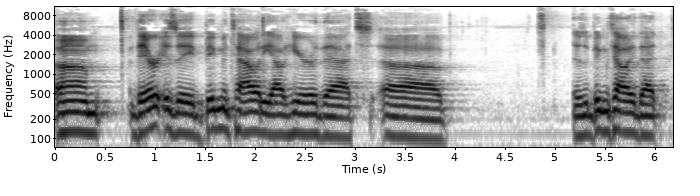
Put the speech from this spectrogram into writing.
um, there is a big mentality out here that uh, there's a big mentality that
